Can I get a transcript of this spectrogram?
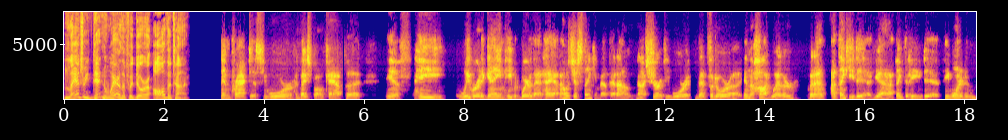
Landry didn't wear the fedora all the time. In practice, he wore a baseball cap, but if he we were at a game, he would wear that hat. I was just thinking about that. I'm not sure if he wore it that fedora in the hot weather, but I, I think he did. Yeah, I think that he did. He wanted to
